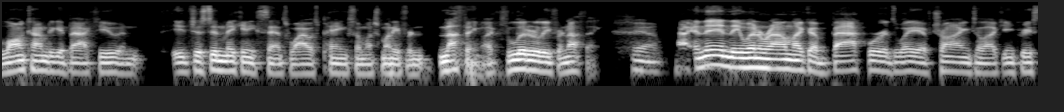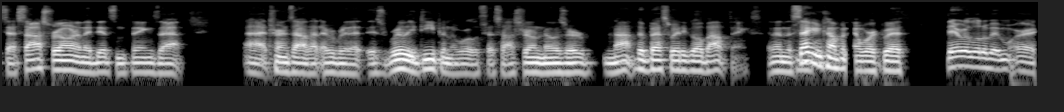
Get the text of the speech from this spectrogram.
a long time to get back to you and it just didn't make any sense why i was paying so much money for nothing like literally for nothing yeah uh, and then they went around like a backwards way of trying to like increase testosterone and they did some things that uh, it turns out that everybody that is really deep in the world of testosterone knows are not the best way to go about things and then the 2nd mm-hmm. company i worked with they were a little bit more I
